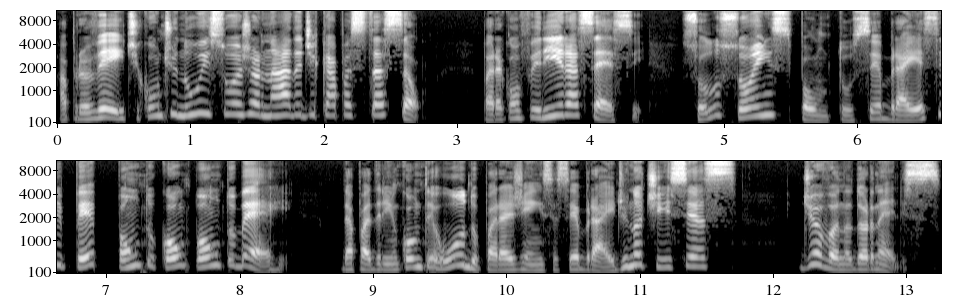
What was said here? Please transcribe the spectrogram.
Aproveite e continue sua jornada de capacitação. Para conferir, acesse soluções.sebraesp.com.br. Da Padrinho Conteúdo para a agência Sebrae de Notícias, Giovana Dornelles.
